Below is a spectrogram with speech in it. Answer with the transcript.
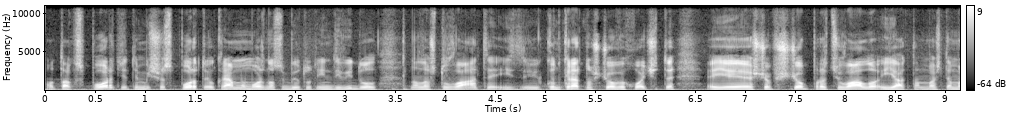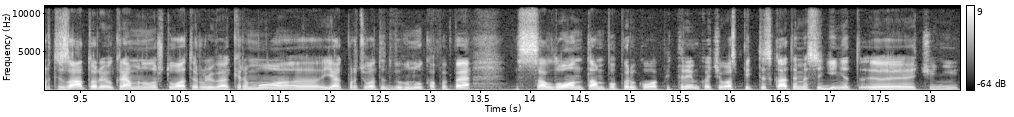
Отак в спорті, тим більше спорт і окремо можна собі тут індивідуал налаштувати і, і конкретно, що ви хочете, е, щоб що працювало і як там. Бачите, амортизатори окремо налаштувати, рульове кермо, е, як працювати двигуну, КПП, салон, там поперекова підтримка, чи вас підтискатиме сидіння е, чи ні.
